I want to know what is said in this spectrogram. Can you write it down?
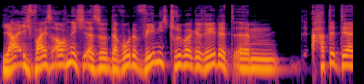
Ja, ich weiß auch nicht. Also da wurde wenig drüber geredet. Ähm, hatte der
